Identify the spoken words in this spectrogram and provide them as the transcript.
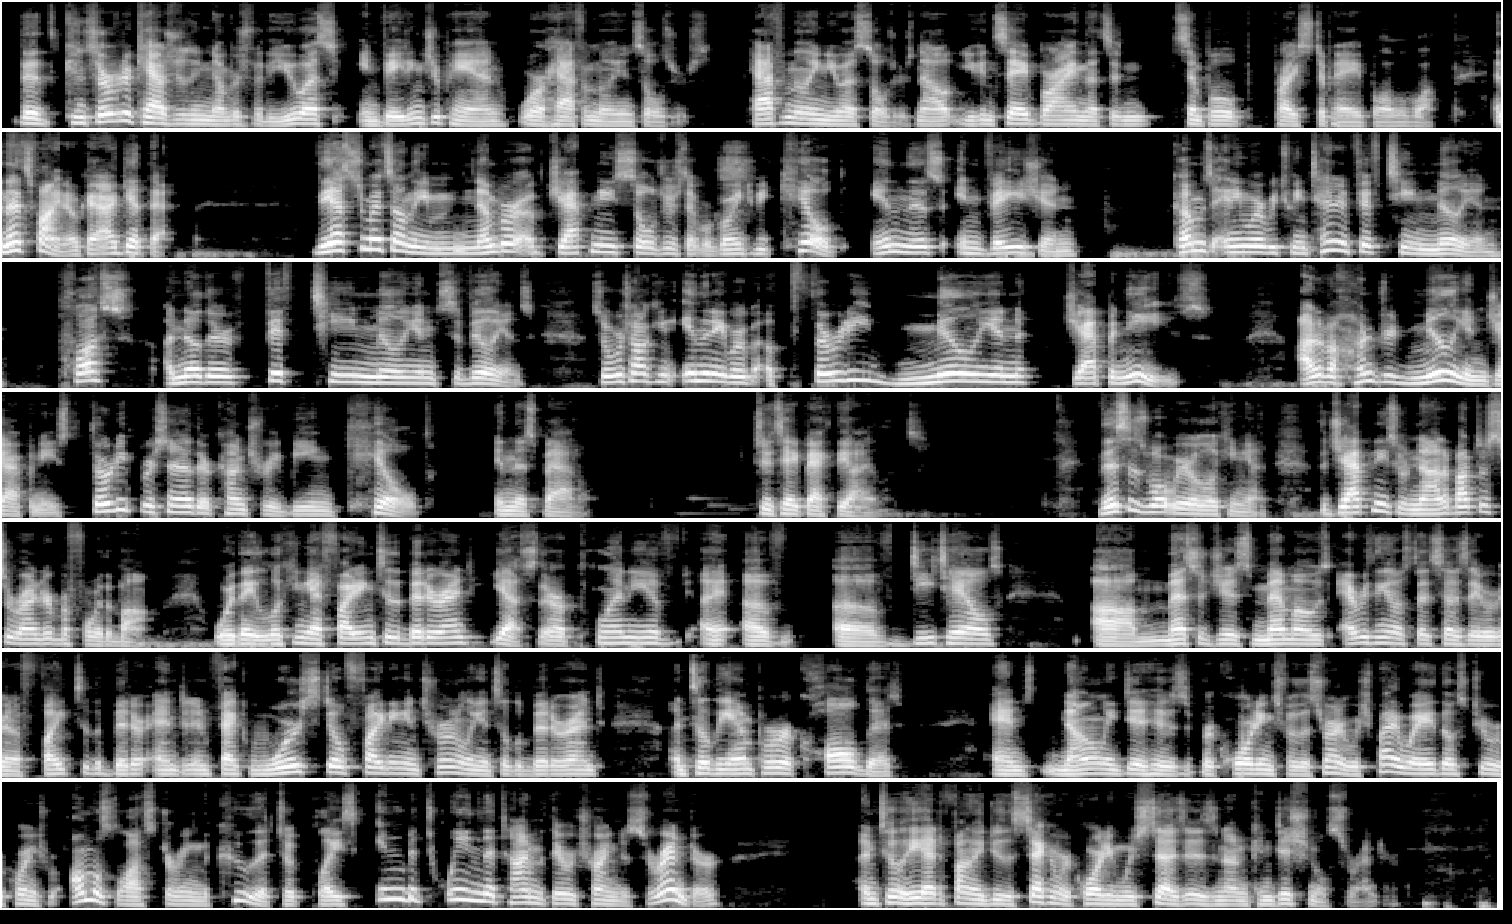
the conservative casualty numbers for the U.S. invading Japan were half a million soldiers, half a million U.S. soldiers. Now you can say, Brian, that's a simple price to pay, blah blah blah, and that's fine. Okay, I get that. The estimates on the number of Japanese soldiers that were going to be killed in this invasion comes anywhere between 10 and 15 million, plus another 15 million civilians. So we're talking in the neighborhood of 30 million Japanese out of 100 million Japanese, 30% of their country being killed in this battle to take back the islands. This is what we were looking at. The Japanese were not about to surrender before the bomb. Were they looking at fighting to the bitter end? Yes, there are plenty of uh, of of details, um, messages, memos, everything else that says they were going to fight to the bitter end. And in fact, we're still fighting internally until the bitter end, until the emperor called it and not only did his recordings for the surrender, which by the way, those two recordings were almost lost during the coup that took place in between the time that they were trying to surrender, until he had to finally do the second recording, which says it is an unconditional surrender.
